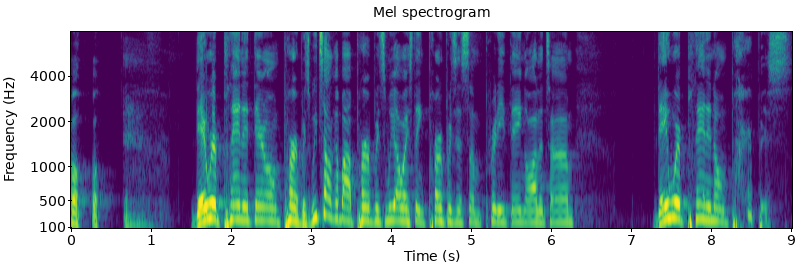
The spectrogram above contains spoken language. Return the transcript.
they were planted there on purpose. We talk about purpose, we always think purpose is some pretty thing all the time. They were planted on purpose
